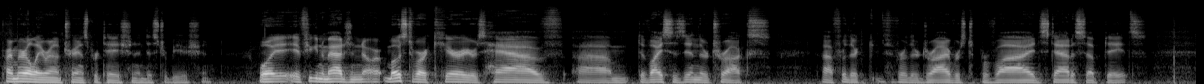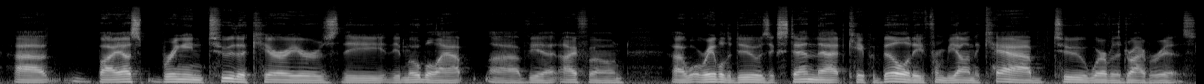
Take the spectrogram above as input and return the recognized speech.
primarily around transportation and distribution. Well, if you can imagine, our, most of our carriers have um, devices in their trucks uh, for, their, for their drivers to provide status updates. Uh, by us bringing to the carriers the, the mobile app uh, via an iPhone, uh, what we're able to do is extend that capability from beyond the cab to wherever the driver is.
